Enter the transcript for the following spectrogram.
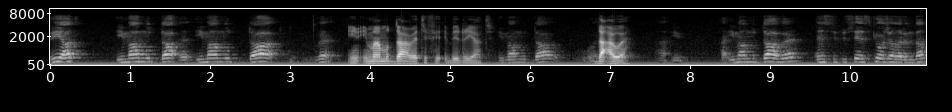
Riyad İmamudda İmamudda ve İ- İmam-ı daveti fi- bir riyad. İmamudda Da've. Ha, İ- ha, İmamudda ve Enstitüsü eski hocalarından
